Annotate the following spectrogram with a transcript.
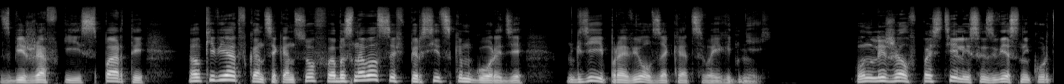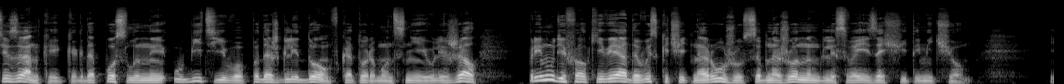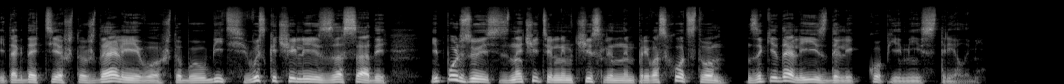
Сбежав из Спарты, Алкивиад в конце концов обосновался в персидском городе, где и провел закат своих дней. Он лежал в постели с известной куртизанкой, когда посланные убить его подожгли дом, в котором он с нею лежал, принудив Алкивиада выскочить наружу с обнаженным для своей защиты мечом. И тогда те, что ждали его, чтобы убить, выскочили из засады и, пользуясь значительным численным превосходством, закидали издали копьями и стрелами.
